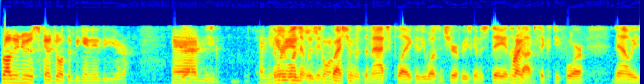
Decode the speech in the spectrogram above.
Probably knew his schedule at the beginning of the year. And yeah, and the only one that was in question was the match play because he wasn't sure if he was going to stay in the Right. top 64. Now he's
